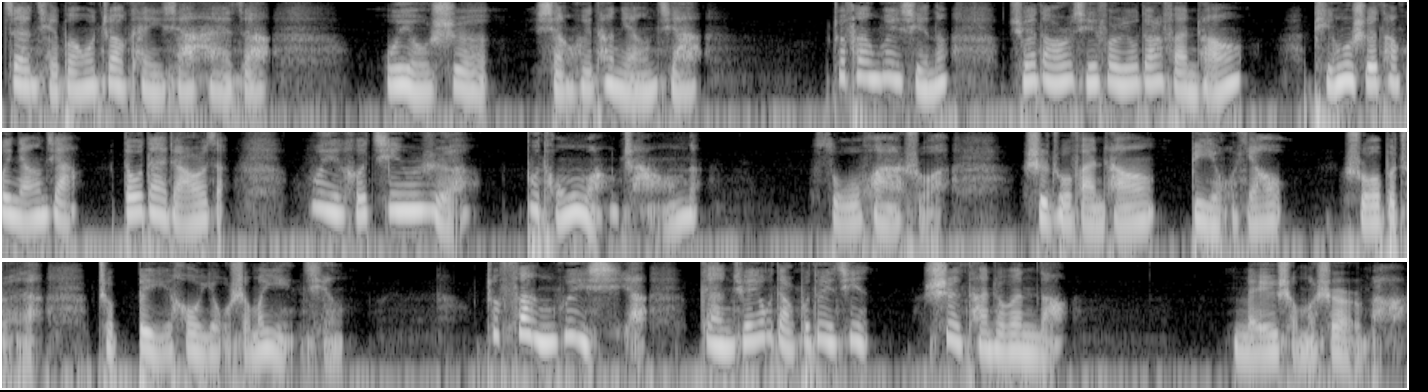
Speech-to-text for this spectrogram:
暂且帮我照看一下孩子，我有事想回趟娘家。”这范桂喜呢，觉得儿媳妇有点反常。平时她回娘家都带着儿子，为何今日不同往常呢？俗话说：“事出反常必有妖。”说不准啊，这背后有什么隐情？这范桂喜啊，感觉有点不对劲，试探着问道：“没什么事儿吧？”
